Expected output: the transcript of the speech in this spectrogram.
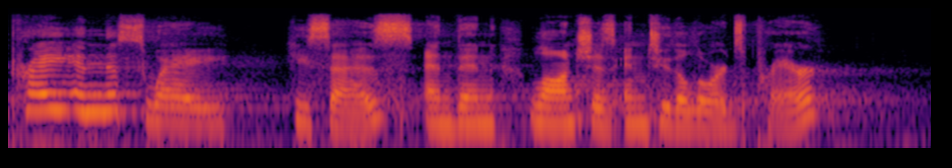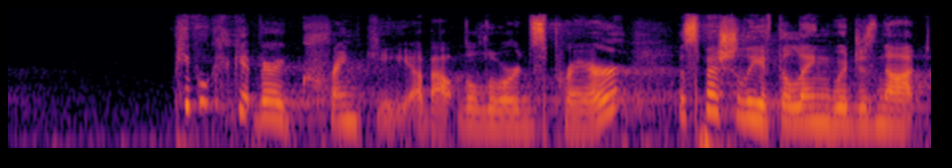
Pray in this way he says, and then launches into the Lord's Prayer. People can get very cranky about the Lord's Prayer, especially if the language is not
